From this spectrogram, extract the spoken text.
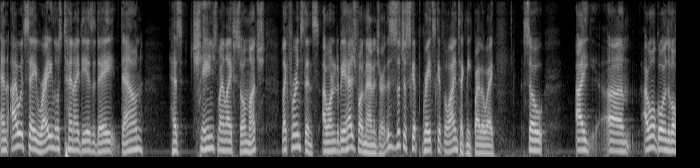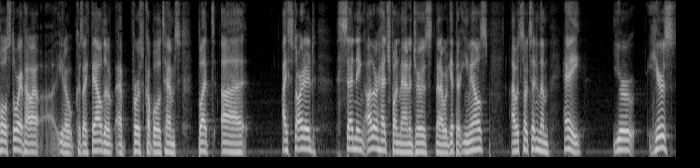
And I would say writing those 10 ideas a day down has changed my life so much. Like for instance, I wanted to be a hedge fund manager. This is such a skip, great skip the line technique, by the way. So, I um, I won't go into the whole story of how I, you know, because I failed at, first couple of attempts, but uh, I started sending other hedge fund managers that I would get their emails. I would start sending them, "Hey, you're here's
